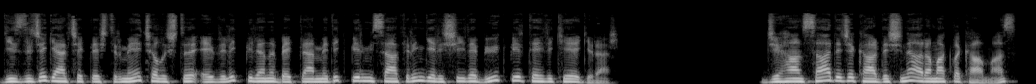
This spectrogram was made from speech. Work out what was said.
gizlice gerçekleştirmeye çalıştığı evlilik planı beklenmedik bir misafirin gelişiyle büyük bir tehlikeye girer. Cihan sadece kardeşini aramakla kalmaz,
